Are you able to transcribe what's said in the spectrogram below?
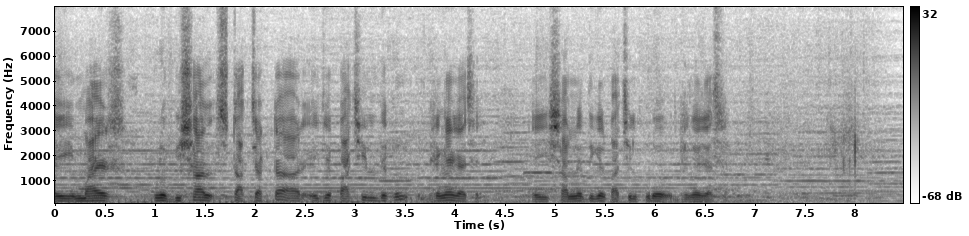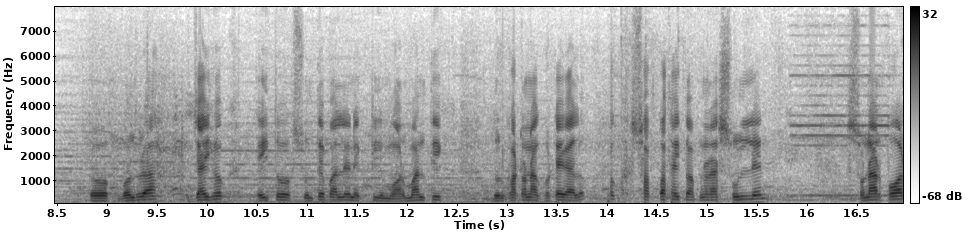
এই মায়ের পুরো বিশাল স্ট্রাকচারটা আর এই যে পাঁচিল দেখুন, ভেঙে গেছে। এই সামনের দিকের পাঁচিল পুরো ভেঙে গেছে। তো বন্ধুরা, যাই হোক, এই তো শুনতে পারলেন একটি মর্মান্তিক দুর্ঘটনা ঘটে গেল। সব কথাই তো আপনারা শুনলেন। শোনার পর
